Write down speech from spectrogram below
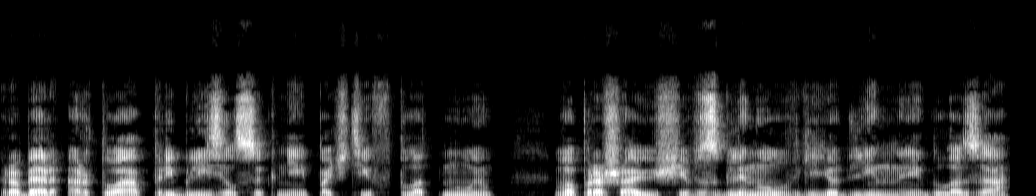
Робер Артуа приблизился к ней почти вплотную, вопрошающе взглянул в ее длинные глаза,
